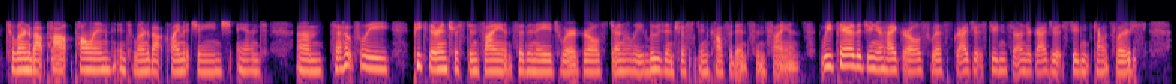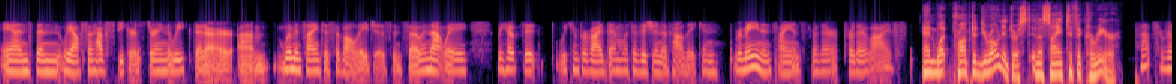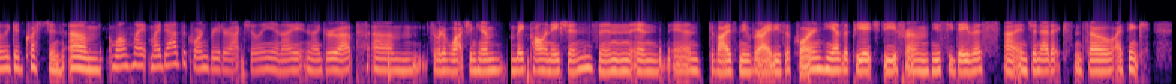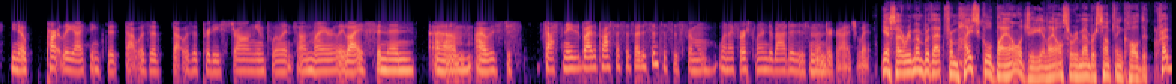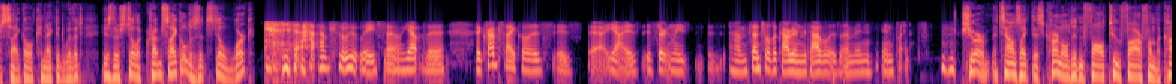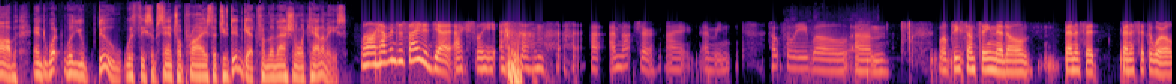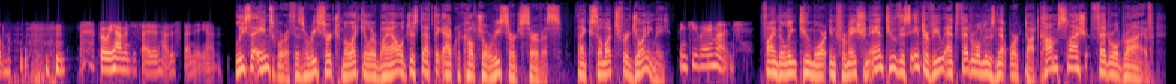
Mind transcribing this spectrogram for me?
to learn about po- pollen and to learn about climate change and um, to hopefully pique their interest in science at an age where girls generally lose interest and confidence in science. We pair the junior high girls with graduate students or undergraduate student counselors, and then we also have speakers during the week that are um, women scientists of all ages. And so, in that way, we hope that we can provide them with a vision of how they can remain in science for their for their lives. And what prompted your own interest in a scientific career? That's a really good question. Um, well, my my dad's a corn breeder actually, and I and I grew up um, sort of watching him make pollinations and and and devise new varieties of corn. He has a PhD from UC Davis uh, in genetics, and so I think, you know, partly I think that that was a that was a pretty strong influence on my early life, and then um, I was just fascinated by the process of photosynthesis from when I first learned about it as an undergraduate. Yes, I remember that from high school biology, and I also remember something called the Krebs cycle connected with it. Is there still a Krebs cycle? Does it still work? Absolutely. So, yep the the Krebs cycle is is uh, yeah is, is certainly um, central to carbon metabolism in in plants. sure. It sounds like this kernel didn't fall too far from the cob. And what will you do with the substantial prize that you did get from the National Academies? Well, I haven't decided yet. Actually, um, I, am not sure. I I mean, hopefully we'll um, we'll do something that'll benefit benefit the world. but we haven't decided how to spend it yet. Lisa Ainsworth is a research molecular biologist at the Agricultural Research Service. Thanks so much for joining me. Thank you very much. Find a link to more information and to this interview at federalnewsnetwork.com slash Federal Drive.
